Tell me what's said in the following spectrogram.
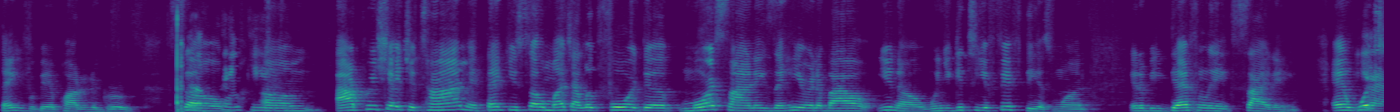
thank you for being part of the group. So thank you. Um, I appreciate your time and thank you so much. I look forward to more signings and hearing about, you know, when you get to your 50th one, it'll be definitely exciting. And which yeah.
